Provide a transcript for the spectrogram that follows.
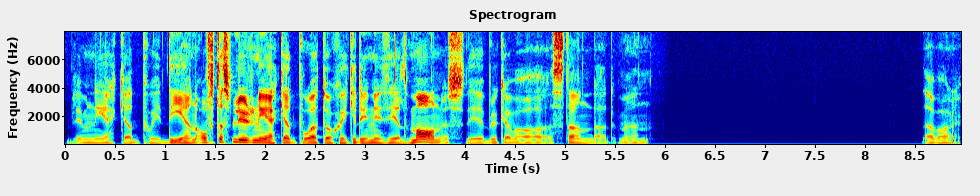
blev nekad på idén. Oftast blir du nekad på att du har skickat in ett helt manus. Det brukar vara standard men där var det.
